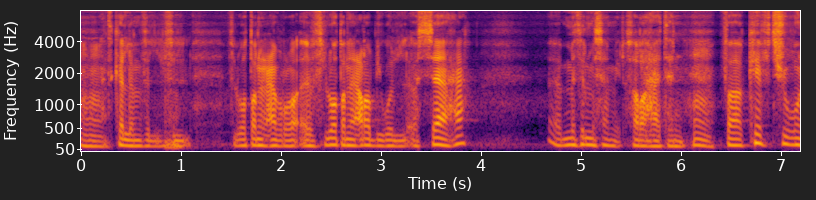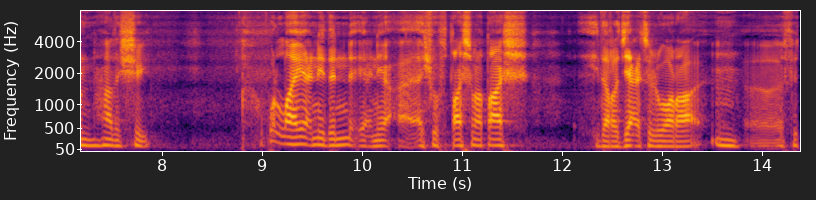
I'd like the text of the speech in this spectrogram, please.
أتكلم في في ال- في الوطن العربي في الوطن العربي والساحة. مثل مسامير صراحة فكيف تشوفون هذا الشيء؟ والله يعني اذا يعني أشوف طاش ما طاش إذا رجعت للوراء. آه، في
